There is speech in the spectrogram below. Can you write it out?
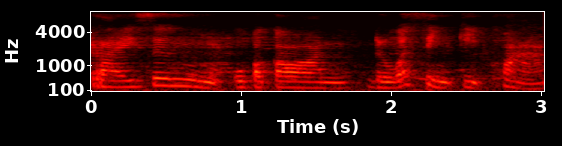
ไร้ซึ่งอุปกรณ์หรือว่าสิ่งกีดขวาง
